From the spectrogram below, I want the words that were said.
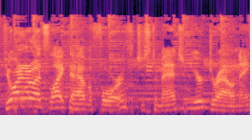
If you want to know what it's like to have a fourth, just imagine you're drowning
